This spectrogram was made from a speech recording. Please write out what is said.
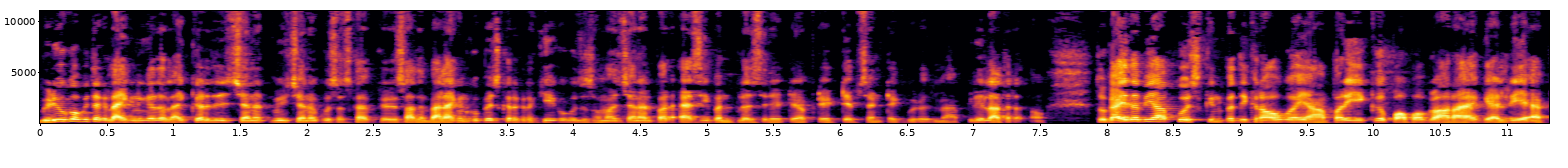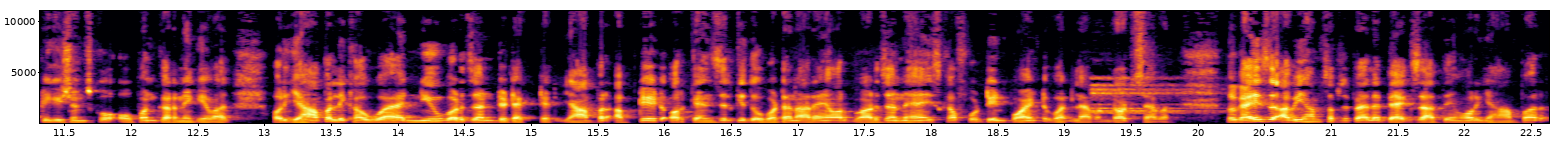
वीडियो को अभी तक लाइक नहीं किया तो लाइक कर दीजिए। चैनल में चैनल को सब्सक्राइब करके साथ में बेलाइकन को पेश कर रखिए, क्योंकि दोस्तों हमारे चैनल पर ऐसी OnePlus related update tips and tech videos में आपके लिए लाता रहता हूँ। तो गाइज़ अभी आपको स्क्रीन पर दिख रहा होगा, यहाँ पर एक पॉपअप आ रहा है गैलरी एप्लीकेशन को ओपन करने के बाद। और यहाँ पर लिखा हुआ है न्यू वर्जन डिटेक्टेड यहाँ पर अपडेट और कैंसिल के दो बटन आ रहे हैं और वर्जन है इसका फोर्टीन पॉइंट डॉट सेवन तो गाइज़ अभी हम सबसे पहले बैग जाते हैं और यहाँ पर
